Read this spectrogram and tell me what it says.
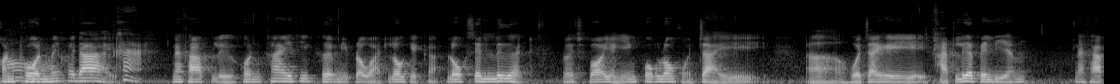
คอนโทรลไม่ค่อยได้ค่ะนะครับหรือคนไข้ที่เคยมีประวัติโรคเกี่ยวกับโรคเส้นเลือด โดยเฉพาะอย่างยิ่งพวกโรคหัวใจเอ่อหัวใจขาดเลือดไปเลี้ยงนะครับ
